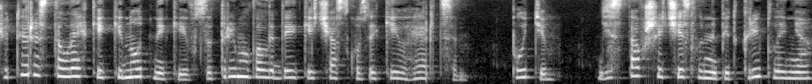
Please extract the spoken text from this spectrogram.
Чотириста легких кінотників затримували деякий час козаків герцем. Потім, діставши численне підкріплення,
